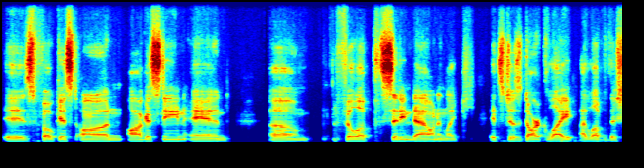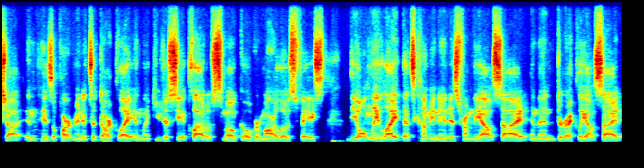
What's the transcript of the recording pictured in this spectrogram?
is focused on Augustine and um Philip sitting down and like it's just dark light. I loved this shot in his apartment. It's a dark light, and like you just see a cloud of smoke over Marlowe's face. The only light that's coming in is from the outside, and then directly outside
